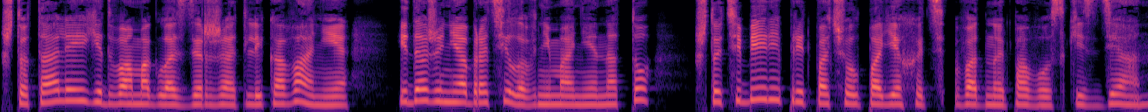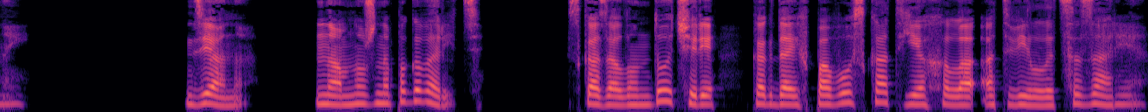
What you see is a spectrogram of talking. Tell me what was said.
что Талия едва могла сдержать ликование и даже не обратила внимания на то, что Тиберий предпочел поехать в одной повозке с Дианой. «Диана, нам нужно поговорить», — сказал он дочери, когда их повозка отъехала от виллы Цезария.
